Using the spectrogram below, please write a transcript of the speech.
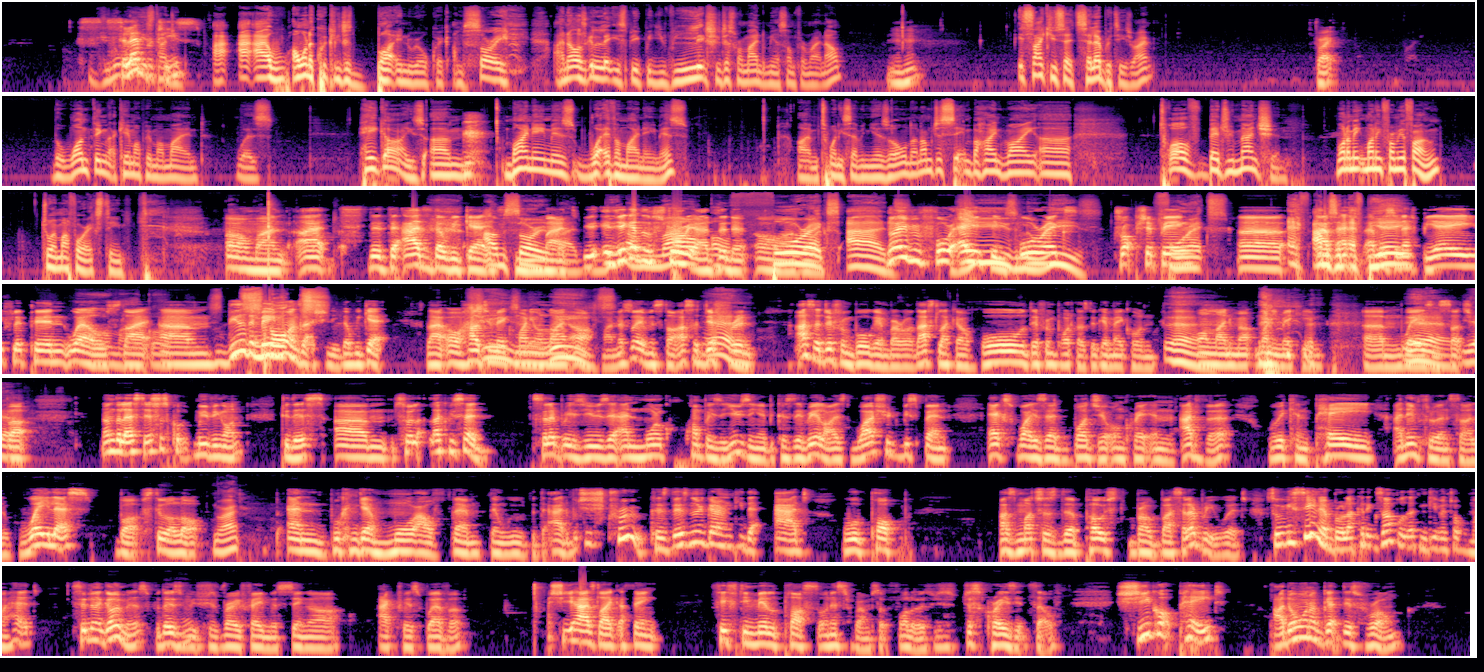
You know what it is, Tangent? Celebrities. I, I I I want to quickly just butt in real quick. I'm sorry. I know I was gonna let you speak, but you've literally just reminded me of something right now. hmm It's like you said, celebrities, right? Right. the one thing that came up in my mind was, "Hey guys, um, my name is whatever my name is. I'm 27 years old, and I'm just sitting behind my uh, 12 bedroom mansion. Want to make money from your phone? Join my forex team. Oh man, I, the the ads that we get. I'm sorry, mad. man. You, you The get them story ads, isn't it? Oh, forex ads. Not even for anything. Jeez Forex, Louise. drop shipping, forex. uh, F- Amazon F- FBA. Amazon FBA, flipping. Wells, Oh like God. um, these are the main ones actually that we get. Like, oh, how to make money online. Oh man, let's not even start. That's a Yeah. That's a different ball game, bro. That's like a whole different podcast we can make on Yeah. online money making um, ways Yeah, and such. yeah. But nonetheless, let's just moving on to this. Um, so, like we said, celebrities use it, and more companies are using it because they realized why should we spend X Y Z budget on creating an advert where we can pay an influencer way less, but still a lot, Right. and we can get more out of them than we would with the ad, which is true because there's no guarantee the ad will pop as much as the post bro by celebrity would. So we've seen it, bro. Like an example that I can give on top of my head, Selena Gomez, for those of mm-hmm. you, she's a very famous singer, actress, whatever. She has like I think 50 mil plus on Instagram so followers, which is just crazy itself. She got paid. I don't want to get this wrong.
